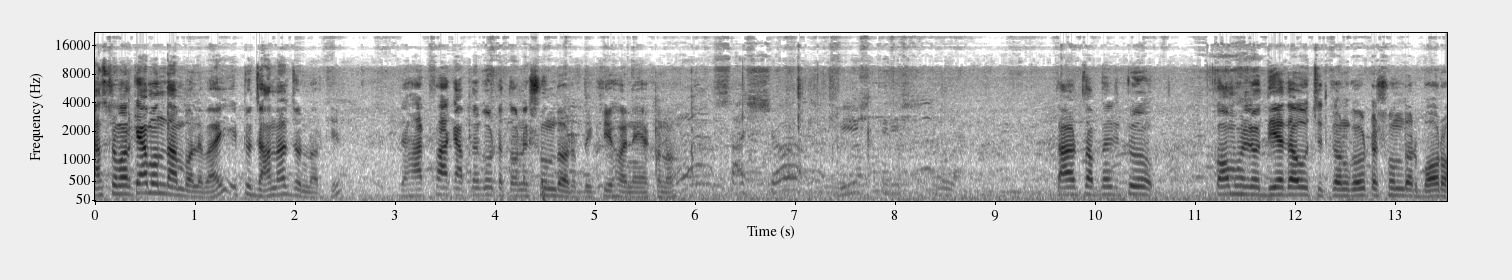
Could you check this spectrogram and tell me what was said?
কাস্টমার কেমন দাম বলে ভাই? একটু জানার জন্য আর কি। যে হাট ফাঁক আপনার গরুটা তো অনেক সুন্দর বিক্রি হয় না এখনও। তার তো আপনার একটু কম হলেও দিয়ে দেওয়া উচিত কারণ গরুটা সুন্দর বড়।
